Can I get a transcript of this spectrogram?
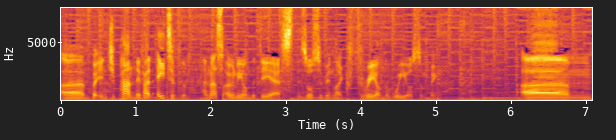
Um, but in Japan, they've had eight of them, and that's only on the DS. There's also been like three on the Wii or something. Um,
